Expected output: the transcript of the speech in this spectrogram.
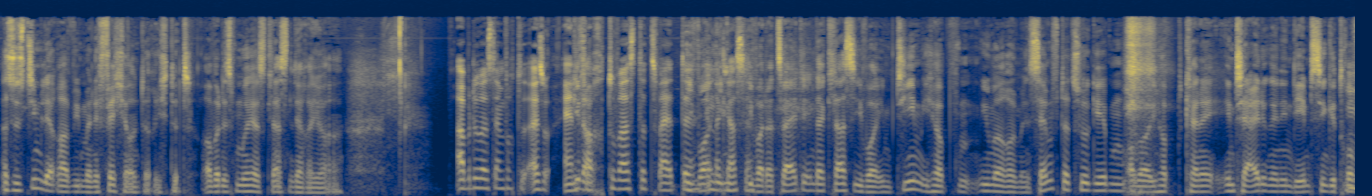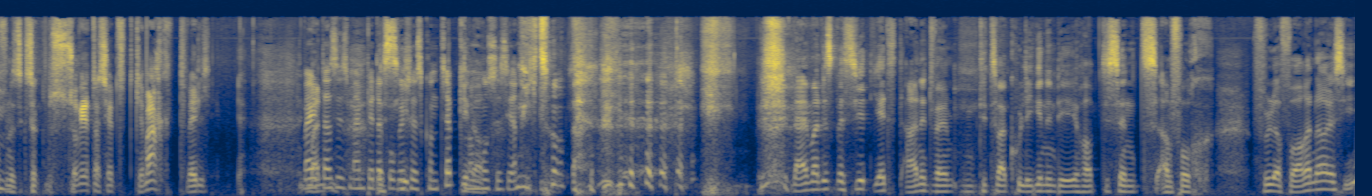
Also als Teamlehrer habe ich meine Fächer unterrichtet, aber das muss ich als Klassenlehrer ja. auch. Aber du warst einfach, also einfach, du warst der Zweite Genau. Ich war, in der im- Klasse. ich war der Zweite in der Klasse, ich war im Team, ich habe überall meinen Senf dazugegeben, aber ich habe keine Entscheidungen in dem Sinn getroffen, Mhm. dass ich gesagt habe, so wird das jetzt gemacht, weil Weil man- das ist mein pädagogisches Konzept, genau. man muss es ja nicht so. Nein, man, das passiert jetzt auch nicht, weil die zwei Kolleginnen, die ich habe, die sind einfach viel erfahrener als ich.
